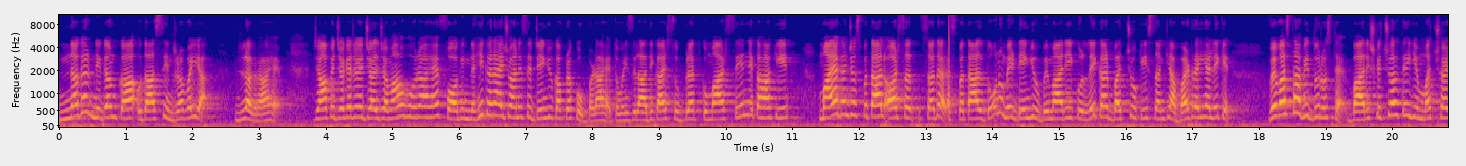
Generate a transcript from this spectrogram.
नगर निगम का उदासीन रवैया लग रहा है, जहाँ पे जगह जगह जल जमाव हो रहा है। फॉगिंग नहीं कराए जाने से डेंगू का प्रकोप बढ़ा है। तो वहीं जिलाधिकारी सुब्रत कुमार सेन ने कहा कि मायागंज अस्पताल और सदर अस्पताल दोनों में डेंगू बीमारी को लेकर बच्चों की संख्या बढ़ रही है, लेकिन व्यवस्था भी दुरुस्त है। बारिश के चलते ये मच्छर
